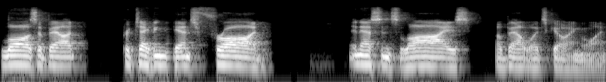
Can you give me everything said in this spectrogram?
laws about protecting against fraud, in essence, lies about what's going on.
